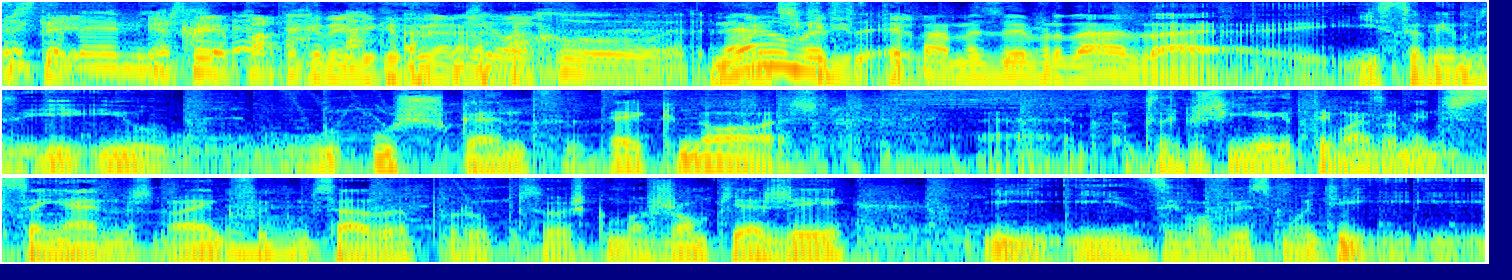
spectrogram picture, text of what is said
Esta é, académico. esta é a parte académica do Ana Que horror. Não, mas, epá, mas é verdade. há- e sabemos, e, e o, o- o chocante é que nós. Ah, pedagogia tem mais ou menos 100 anos, não é? Que foi Uhum. começada por pessoas como o Jean Piaget e, e desenvolveu-se muito. E, e-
